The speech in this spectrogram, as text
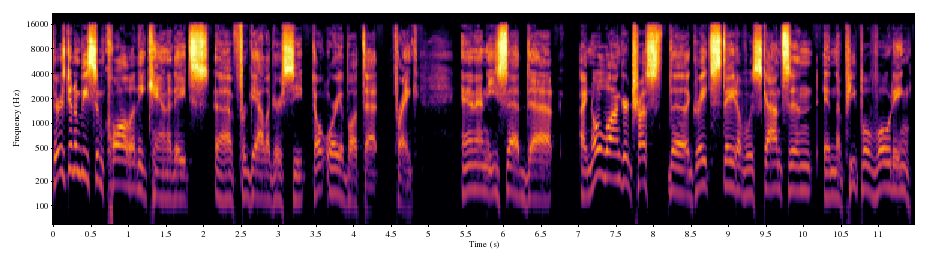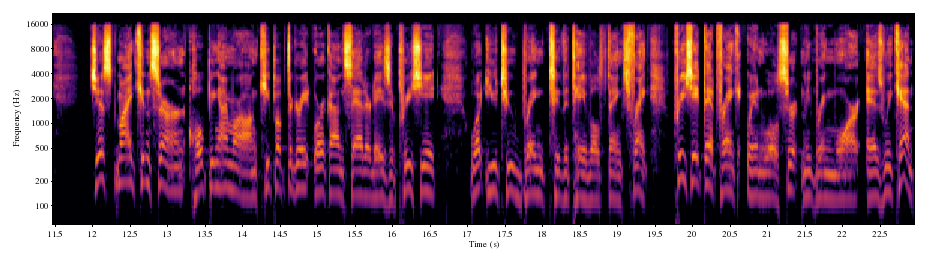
there's going to be some quality candidates uh, for Gallagher's seat. Don't worry about that, Frank. And then he said, uh, I no longer trust the great state of Wisconsin and the people voting. Just my concern, hoping I'm wrong. Keep up the great work on Saturdays. Appreciate what you two bring to the table. Thanks, Frank. Appreciate that, Frank, and we'll certainly bring more as we can.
